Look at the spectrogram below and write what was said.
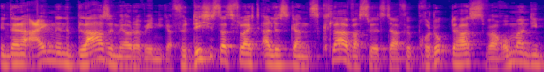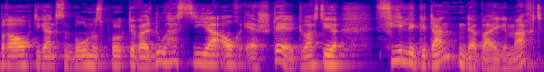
in deiner eigenen Blase mehr oder weniger. Für dich ist das vielleicht alles ganz klar, was du jetzt da für Produkte hast, warum man die braucht, die ganzen Bonusprodukte, weil du hast sie ja auch erstellt. Du hast dir viele Gedanken dabei gemacht.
